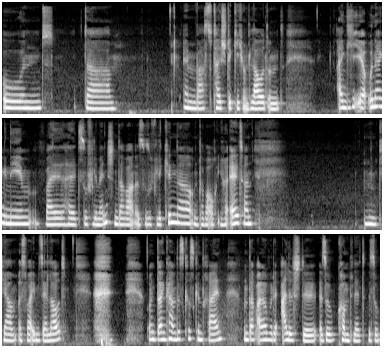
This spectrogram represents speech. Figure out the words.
Und da ähm, war es total stickig und laut und eigentlich eher unangenehm, weil halt so viele Menschen da waren, also so viele Kinder und aber auch ihre Eltern. Und ja, es war eben sehr laut. Und dann kam das Christkind rein und auf einmal wurde alles still, also komplett. Also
